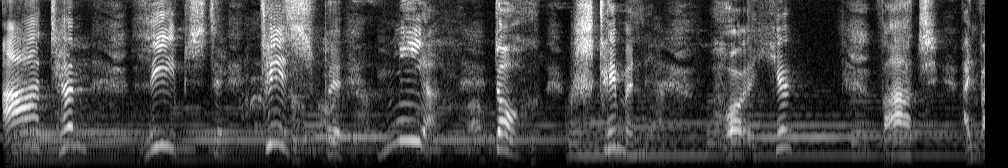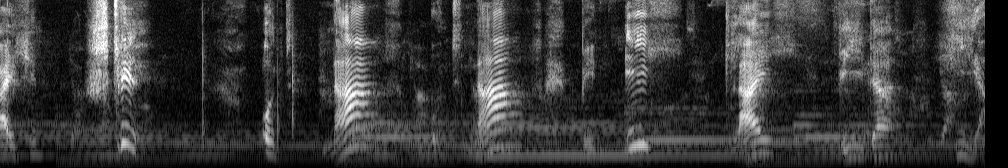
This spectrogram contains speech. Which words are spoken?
Atem, liebste Tispe, mir doch Stimmen, horche, wart ein Weilchen still. Und nach und nach bin ich gleich wieder hier.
